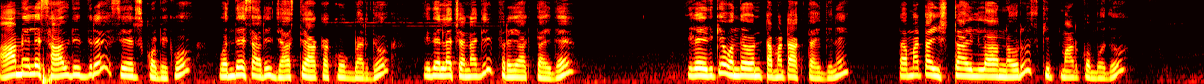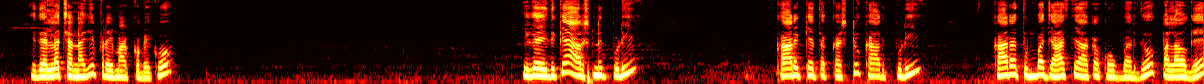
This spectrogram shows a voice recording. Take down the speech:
ಆಮೇಲೆ ಸಾಲದಿದ್ದರೆ ಸೇರಿಸ್ಕೋಬೇಕು. ಒಂದೇ ಸಾರಿ ಜಾಸ್ತಿ ಹಾಕಕ್ಕೆ ಹೋಗಬಾರ್ದು. ಇದೆಲ್ಲ ಚೆನ್ನಾಗಿ ಫ್ರೈ ಆಗ್ತಾ ಇದೆ. ಈಗ ಇದಕ್ಕೆ ಒಂದೇ ಒಂದು ಟಮಟ ಹಾಕ್ತಾಯಿದ್ದೀನಿ ಟಮಟ ಇಷ್ಟ ಇಲ್ಲ ಅನ್ನೋರು ಸ್ಕಿಪ್ ಮಾಡ್ಕೊಬೋದು. ಇದೆಲ್ಲ ಚೆನ್ನಾಗಿ ಫ್ರೈ ಮಾಡ್ಕೋಬೇಕು. ಈಗ ಇದಕ್ಕೆ ಅರ್ಶಿನದ ಪುಡಿ, ಖಾರಕ್ಕೆ ತಕ್ಕಷ್ಟು ಖಾರದ ಪುಡಿ, ಖಾರ ತುಂಬ ಜಾಸ್ತಿ ಹಾಕಕ್ಕೆ ಹೋಗಬಾರ್ದು ಪಲಾವ್ಗೆ.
